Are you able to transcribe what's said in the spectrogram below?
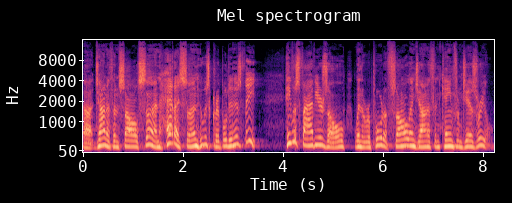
uh, Jonathan, Saul's son, had a son who was crippled in his feet. He was five years old when the report of Saul and Jonathan came from Jezreel,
